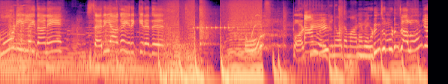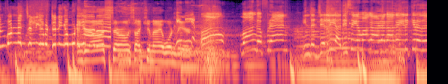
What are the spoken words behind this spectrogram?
மூடி இல்லைதானே சரியாக இருக்கிறது. நான் ஒரு வினோதமானவன். முடிஞ்சு முடிஞ்சாலும் என் வண்ண ஜெல்லியை விட்டு நீங்க முடியாது. ஆ, வாங்க ஃப்ரெண்ட் இந்த ஜெல்லி அதிசயமாக அழகாக இருக்கிறது.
